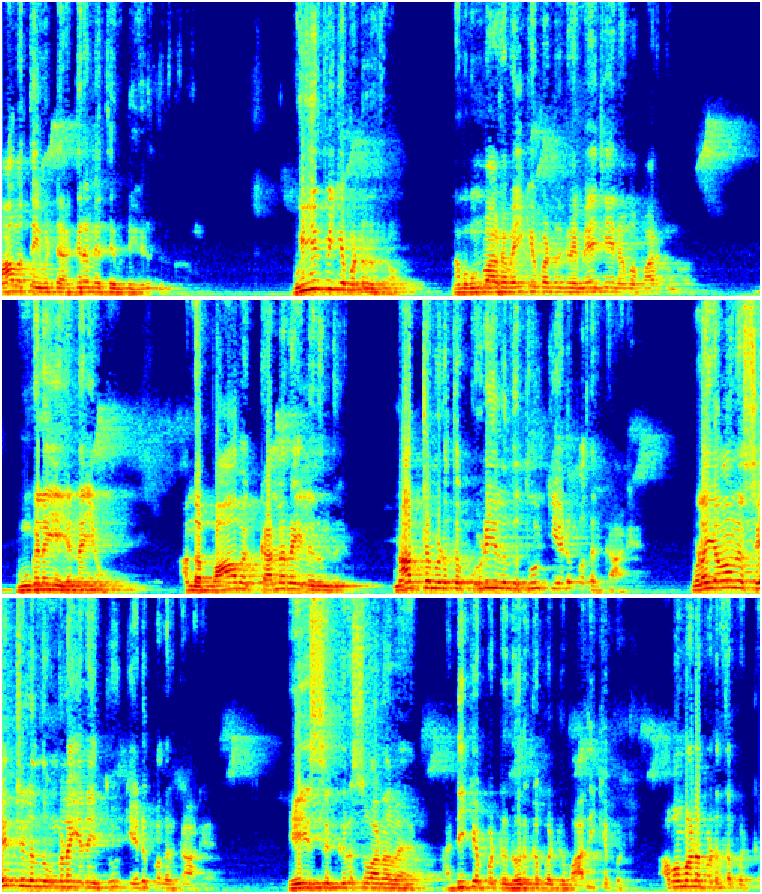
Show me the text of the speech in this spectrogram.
பாவத்தை விட்டு அக்கிரமத்தை விட்டு எழுந்திருக்கிறோம். உயிர்ப்பிக்கப்பட்டிருக்கிறோம். நமக்கு முன்பாக வைக்கப்பட்டிருக்கிற மேஜையை நம்ம பார்க்கும்போது உங்களையும் என்னையும் அந்த பாவ கல்லறையிலிருந்து நாற்றம் எடுத்த குழியிலிருந்து தூக்கி எடுப்பதற்காக உளையான சேற்றிலிருந்து உங்களை என்னை தூக்கி எடுப்பதற்காக. இயேசு கிறிஸ்துவானவர் அடிக்கப்பட்டு நொறுக்கப்பட்டு பாதிக்கப்பட்டு அவமானப்படுத்தப்பட்டு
